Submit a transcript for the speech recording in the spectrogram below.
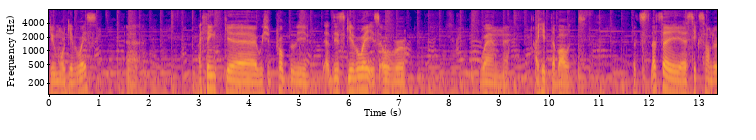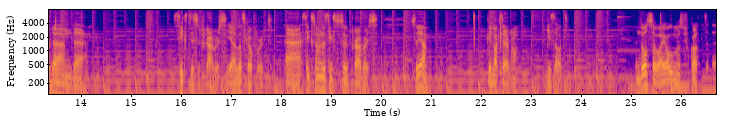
do more giveaways. Uh, I think uh, we should probably... Uh, this giveaway is over when I hit about let's let's say uh, 660 subscribers. Yeah, let's go for it. Uh, 660 subscribers. So yeah, good luck to everyone. Peace out. And also, I almost forgot, uh,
